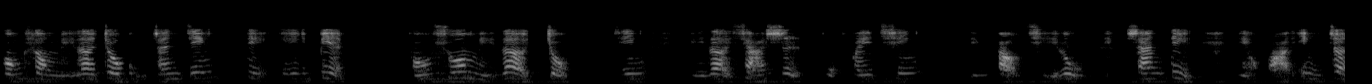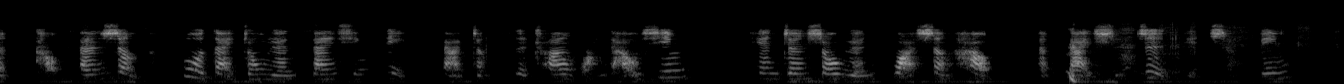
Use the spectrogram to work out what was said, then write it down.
恭诵弥勒救苦真经第一遍。佛说弥勒救苦经，弥勒下世不非亲。灵宝齐路灵山地，拈华印证考三圣。落在中原三星地，大正四川王桃心。天真收元挂圣号，等待时至点神兵。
